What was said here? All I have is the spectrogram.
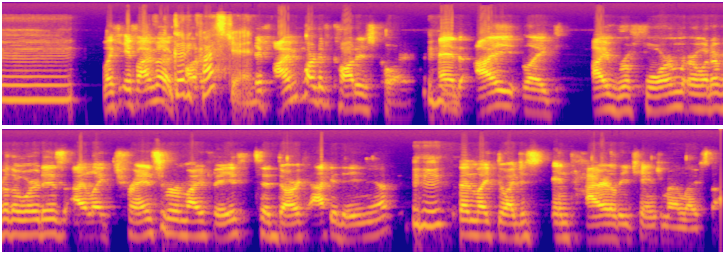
Mm, Like if I'm a good cottage- question. if I'm part of cottage core Mhm. and I like I reform or whatever the word is, I like transfer my faith to dark academia, Mhm. then like do I just entirely change my lifestyle?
